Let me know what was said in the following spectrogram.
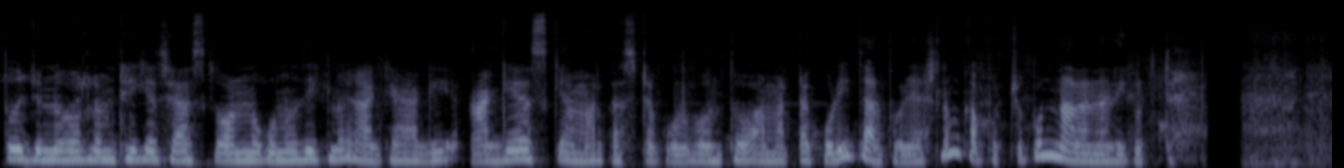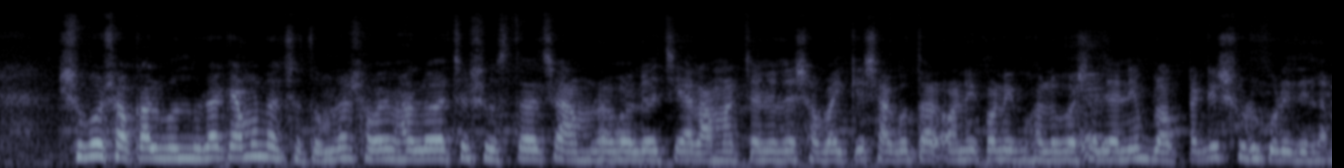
তো ওই জন্য ভাবলাম, ঠিক আছে, আজকে অন্য কোনো দিক নয়, আগে আগে আগে আজকে আমার কাজটা করব। তো আমারটা করি, তারপরে আসলাম কাপড় চোপড় নাড়ানাড়ি করতে। শুভ সকাল বন্ধুরা, কেমন আছো তোমরা? সবাই ভালো আছো, সুস্থ আছো? আমরা ভালো আছি। আর আমার চ্যানেলে সবাইকে স্বাগত, আর অনেক অনেক ভালোবাসা জানিয়ে ব্লগটাকে শুরু করে দিলাম।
